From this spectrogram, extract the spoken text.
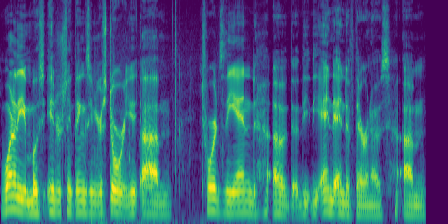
One of the most interesting things in your story, um, towards the end of the, the, the end end of Theranos, um,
